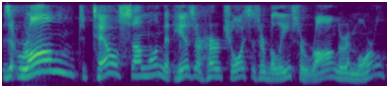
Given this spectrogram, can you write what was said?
Is it wrong to tell someone that his or her choices or beliefs are wrong or immoral?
